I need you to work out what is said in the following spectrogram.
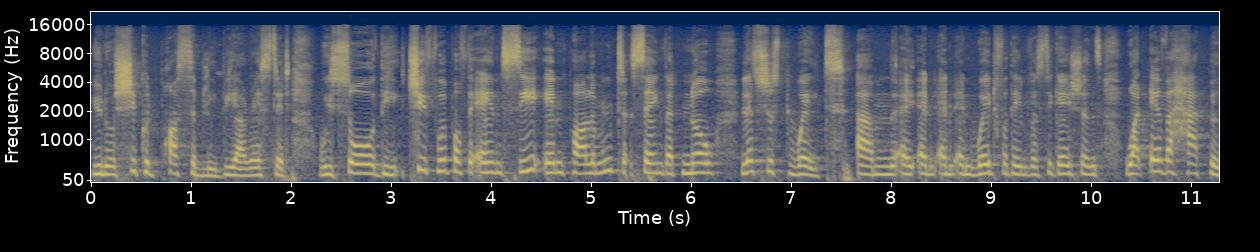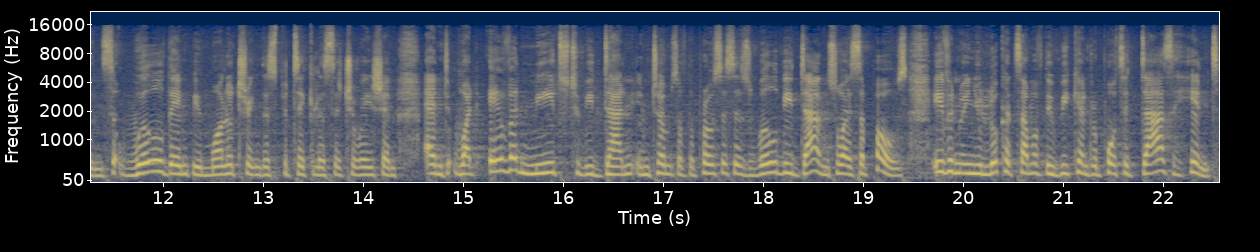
you know, she could possibly be arrested, we saw the chief whip of the ANC in parliament saying that no, let's just wait um, and, and, and wait for the investigations. Whatever happens, we'll then be monitoring this particular situation and whatever needs to be done in terms of the processes will be done. So I suppose even when you look at some of the weekend reports, it does hint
